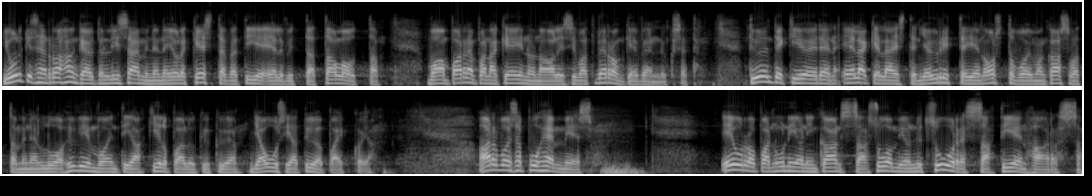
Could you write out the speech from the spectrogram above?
Julkisen rahankäytön lisääminen ei ole kestävä tie elvyttää taloutta, vaan parempana keinona olisivat veronkevennykset. Työntekijöiden, eläkeläisten ja yrittäjien ostovoiman kasvattaminen luo hyvinvointia, kilpailukykyä ja uusia työpaikkoja. Arvoisa puhemies! Euroopan unionin kanssa Suomi on nyt suuressa tienhaarassa.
